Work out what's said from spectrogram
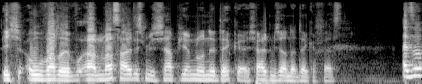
Ich, oh, warte, an was halte ich mich? Ich habe hier nur eine Decke. Ich halte mich an der Decke fest. Also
